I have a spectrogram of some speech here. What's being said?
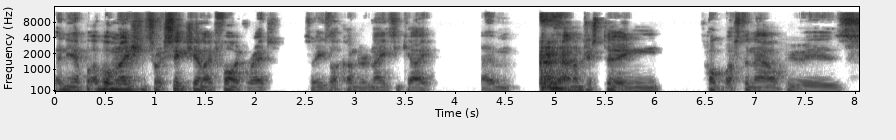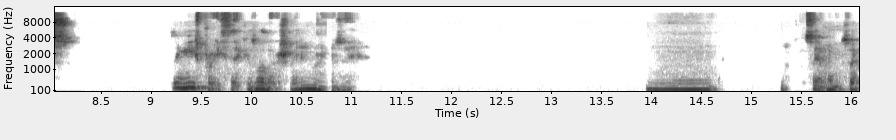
and yeah, but Abomination, sorry, six yellow, five red. So he's like 180k. Um, and I'm just doing Hulkbuster now, who is, I think he's pretty thick as well, actually. Where is he? Mm, see him, so.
